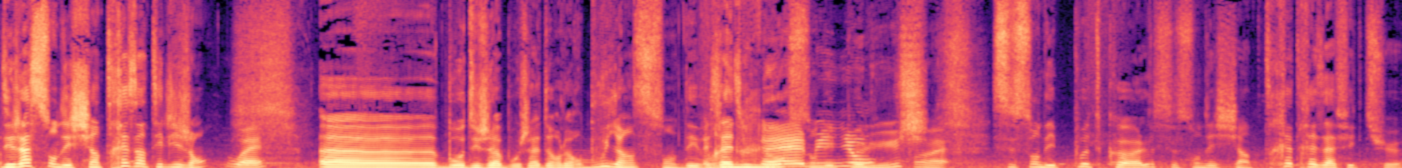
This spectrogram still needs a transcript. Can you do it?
Déjà, ce sont des chiens très intelligents. Ouais. bon, déjà, bon, j'adore leur bouille. Hein. Ce sont des vrais nounous, ce sont des peluches. Ce sont des pots de colle. Ce sont des chiens très, très affectueux.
